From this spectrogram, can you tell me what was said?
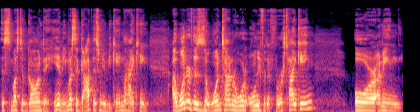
this must have gone to him. He must have got this when he became the High King. I wonder if this is a one time reward only for the first High King, or I mean,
